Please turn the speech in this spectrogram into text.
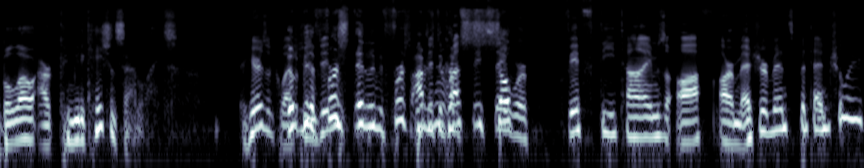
below our communication satellites. Here's a question. It'll be the Didn't- first. It'll be the first object to come Rusty so say we're fifty times off our measurements potentially?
